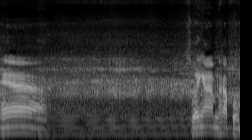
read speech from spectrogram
เนี่ยสวยงามนะครับผม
